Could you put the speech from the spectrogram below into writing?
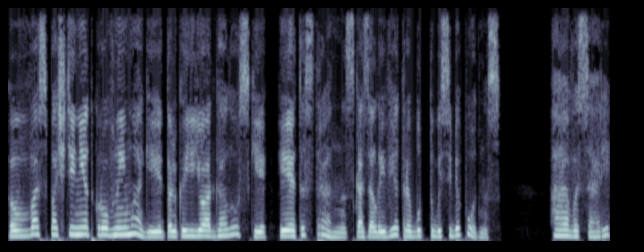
«В вас почти нет кровной магии, только ее отголоски, и это странно», — сказал и ветры, будто бы себе под нос. «А в Исаре?»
